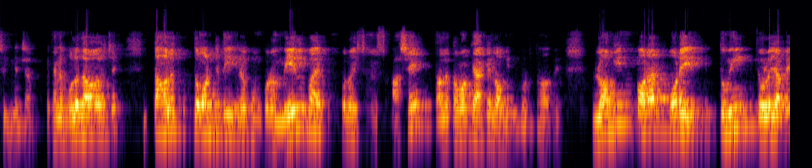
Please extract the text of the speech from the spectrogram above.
signature এখানে বলে দেওয়া হয়েছে। তাহলে তোমার যদি এরকম কোনো মেল বা এরকম কোনো এসএমএস আসে, তাহলে তোমাকে আগে লগ ইন করতে হবে। লগ ইন করার পরে তুমি চলে যাবে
